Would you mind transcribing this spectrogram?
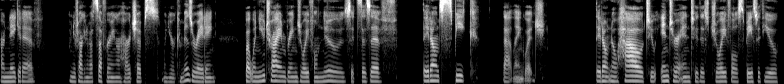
are negative, when you're talking about suffering or hardships, when you're commiserating. But when you try and bring joyful news, it's as if they don't speak that language. They don't know how to enter into this joyful space with you.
